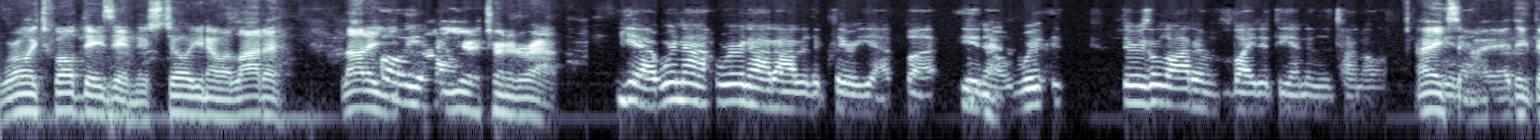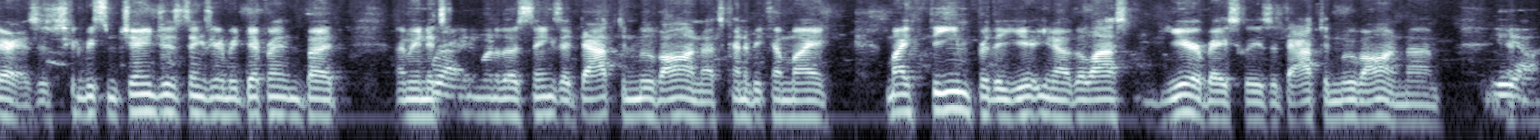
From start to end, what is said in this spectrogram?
we're only 12 days in. There's still, you know, a lot of, a lot of oh, yeah. year to turn it around. Yeah, we're not, we're not out of the clear yet, but you know, yeah. we're, there's a lot of light at the end of the tunnel. I think so. I, I, think there is. It's going to be some changes. Things are going to be different, but I mean, it's right. one of those things. Adapt and move on. That's kind of become my my theme for the year. You know, the last year basically is adapt and move on. Um, yeah.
